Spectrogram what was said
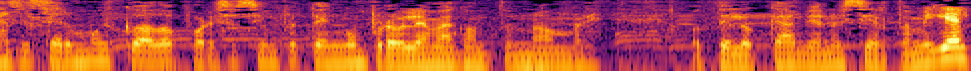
Has de ser muy codo, por eso siempre tengo un problema con tu nombre. O te lo cambio, ¿no es cierto? Miguel,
